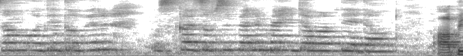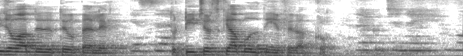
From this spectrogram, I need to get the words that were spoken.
सम बोलते तो फिर उसका सबसे पहले मैं ही जवाब देता हूँ। आप ही जवाब दे देते हो पहले? तो टीचर्स क्या बोलती हैं फिर आपको? कुछ नहीं वो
